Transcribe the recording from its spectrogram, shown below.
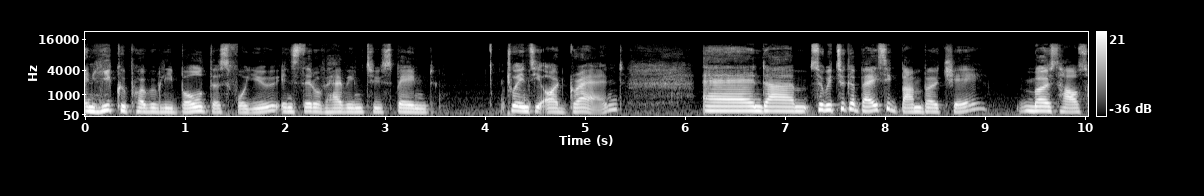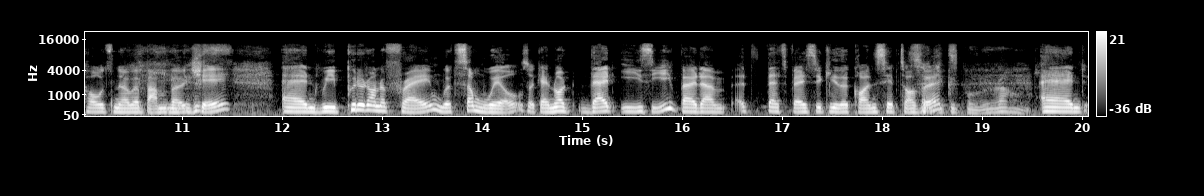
and he could probably build this for you instead of having to spend 20 odd grand. And um, so we took a basic bumbo chair. Most households know a bumbo Yes. chair. And we put it on a frame with some wheels. Okay, not that easy, but um, it's, that's basically the concept of So it. could pull around. And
